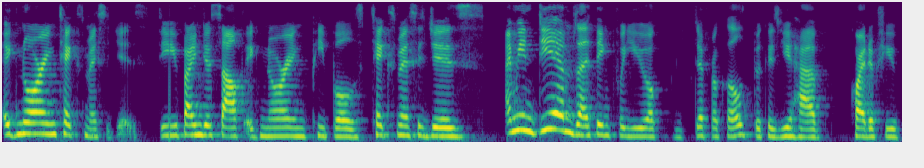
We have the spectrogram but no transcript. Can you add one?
ignoring text messages. Do you find yourself ignoring people's text messages? I mean, DMs, I think for you are difficult because you have quite a few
